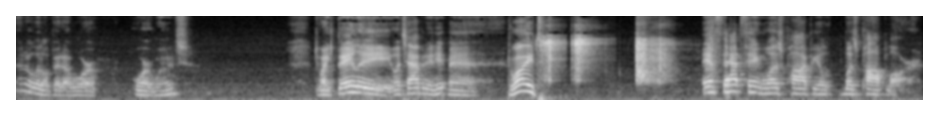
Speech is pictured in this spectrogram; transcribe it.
And a little bit of war, war wounds. Dwight Bailey, what's happening, Hitman? Dwight. If that thing was popular, was poplar,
